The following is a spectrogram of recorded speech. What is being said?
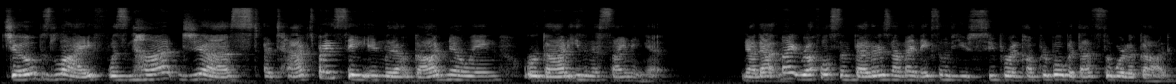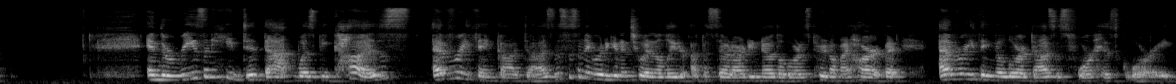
Job's life was not just attacked by Satan without God knowing or God even assigning it. Now, that might ruffle some feathers, that might make some of you super uncomfortable, but that's the word of God. And the reason he did that was because everything God does, this is something we're going to get into in a later episode. I already know the Lord has put it on my heart, but everything the Lord does is for his glory.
